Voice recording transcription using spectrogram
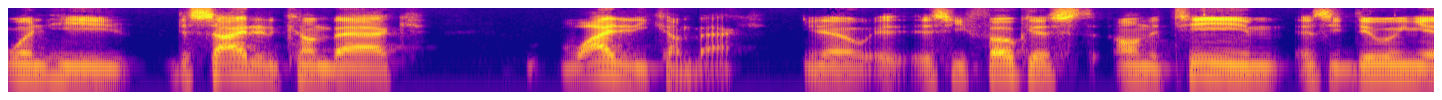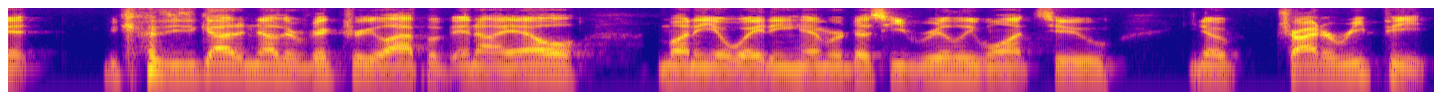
when he decided to come back, why did he come back? You know, is, is he focused on the team? Is he doing it because he's got another victory lap of NIL money awaiting him, or does he really want to, you know, try to repeat?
